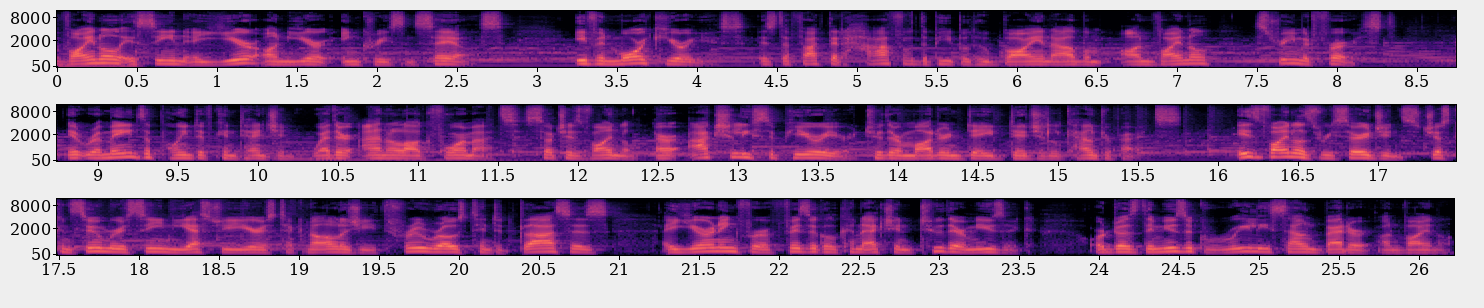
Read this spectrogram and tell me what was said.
vinyl is seeing a year on year increase in sales. Even more curious is the fact that half of the people who buy an album on vinyl stream it first. It remains a point of contention whether analog formats, such as vinyl, are actually superior to their modern day digital counterparts. Is vinyl's resurgence just consumers seeing yesteryear's technology through rose tinted glasses, a yearning for a physical connection to their music, or does the music really sound better on vinyl?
